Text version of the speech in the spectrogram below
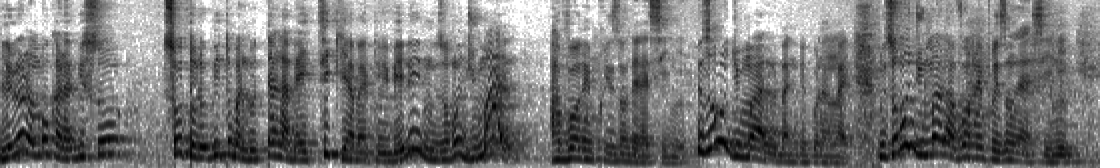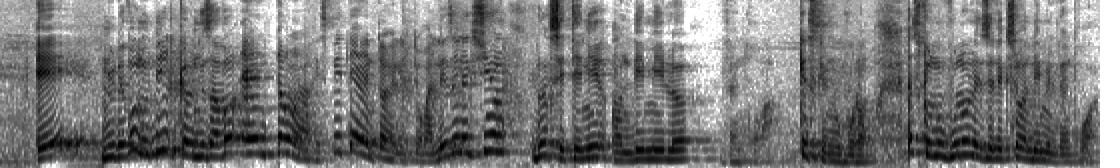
le long de Canabiso, nous aurons du mal avoir un président de la CENI. Nous aurons du mal, Bande Konangai. Nous aurons du mal à avoir un président de la CENI. Et nous devons nous dire que nous avons un temps à respecter, un temps électoral. Les élections doivent se tenir en 2023. Qu'est-ce que nous voulons? Est-ce que nous voulons les élections en 2023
